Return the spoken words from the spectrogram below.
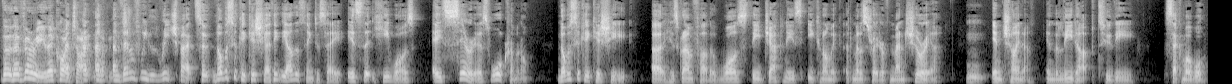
they're, they're very, they're quite tight. And, and, and, then if we reach back, so Nobusuke Kishi, I think the other thing to say is that he was a serious war criminal. Nobusuke Kishi, uh, his grandfather, was the Japanese economic administrator of Manchuria mm. in China in the lead up to the Second World War.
